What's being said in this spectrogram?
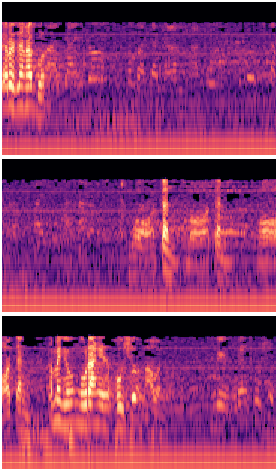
Terus yang apa? Boten, boten, boten. Kami ngurangi khusyuk mawon. Ngurangi khusyuk.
